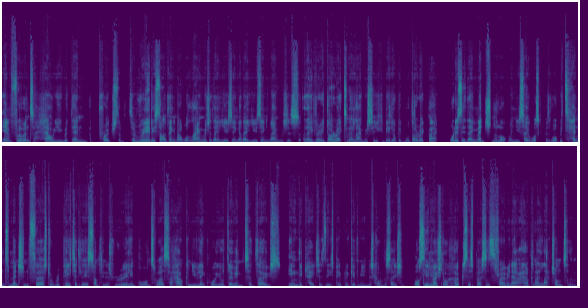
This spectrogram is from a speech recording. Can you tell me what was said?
influence how you would then approach them? So really start thinking about what language are they using? Are they using languages? Are they very direct in their language? So you can be a little bit more direct back what is it they mention a lot when you say what's because what we tend to mention first or repeatedly is something that's really important to us. So how can you link what you're doing to those indicators these people are giving you in this conversation? What's the emotional hooks this person's throwing out? How can I latch onto them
